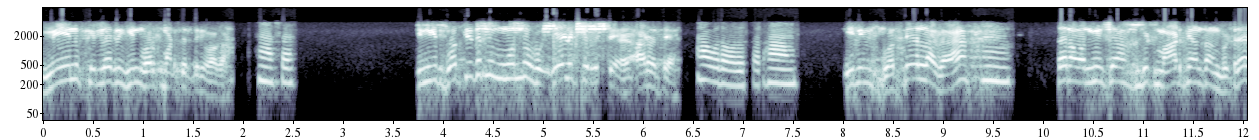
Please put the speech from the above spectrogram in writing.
ಮೇನ್ ಫಿಲ್ಲರ್ ಹಿಂದೆ ವರ್ಕ್ ಮಾಡ್ತಿರ್ತೀರಿ ಇವಾಗ. ಹಾ ಸರ್ ನಿಮ್ಗೆ ಇದು ಗೊತ್ತಿದ್ರೆ ನಿಮ್ಗೆ ಒಂದು ಹೇಳಿಕ್ಕೆ ಇರುತ್ತೆ ಅರ್ಹತೆ. ಹೌದು ಹೌದು ಸರ್ ಹಾ. ಈಗ ನಿಮ್ಗೆ ಗೊತ್ತೇ ಇಲ್ಲಾಗ ಸರ್ ನಾವು ಒಂದ್ ನಿಮಿಷ ಬಿಟ್ಟು ಮಾಡ್ತೀನಿ ಅಂತ ಅಂದ್ಬಿಟ್ರೆ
